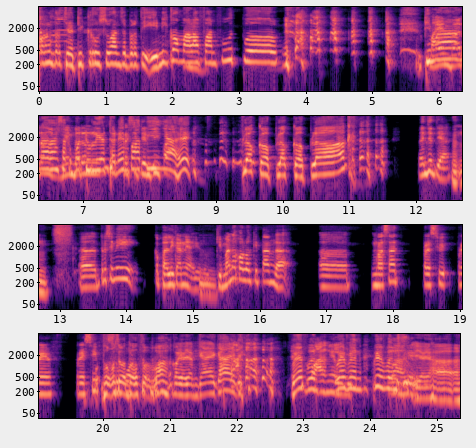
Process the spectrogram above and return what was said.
Orang terjadi kerusuhan seperti ini kok malah Hmm. fun football. Di mana rasa kepedulian dan empatinya? Hei, blok goblok goblok. Lanjut ya. Mm-mm. Eh, terus ini kebalikannya gitu. Hmm. Gimana kalau kita nggak eh, merasa presi, pre, presif support? Wah, kayak yang kayak kayak. Preven. Wah, angel. Iya, iya.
